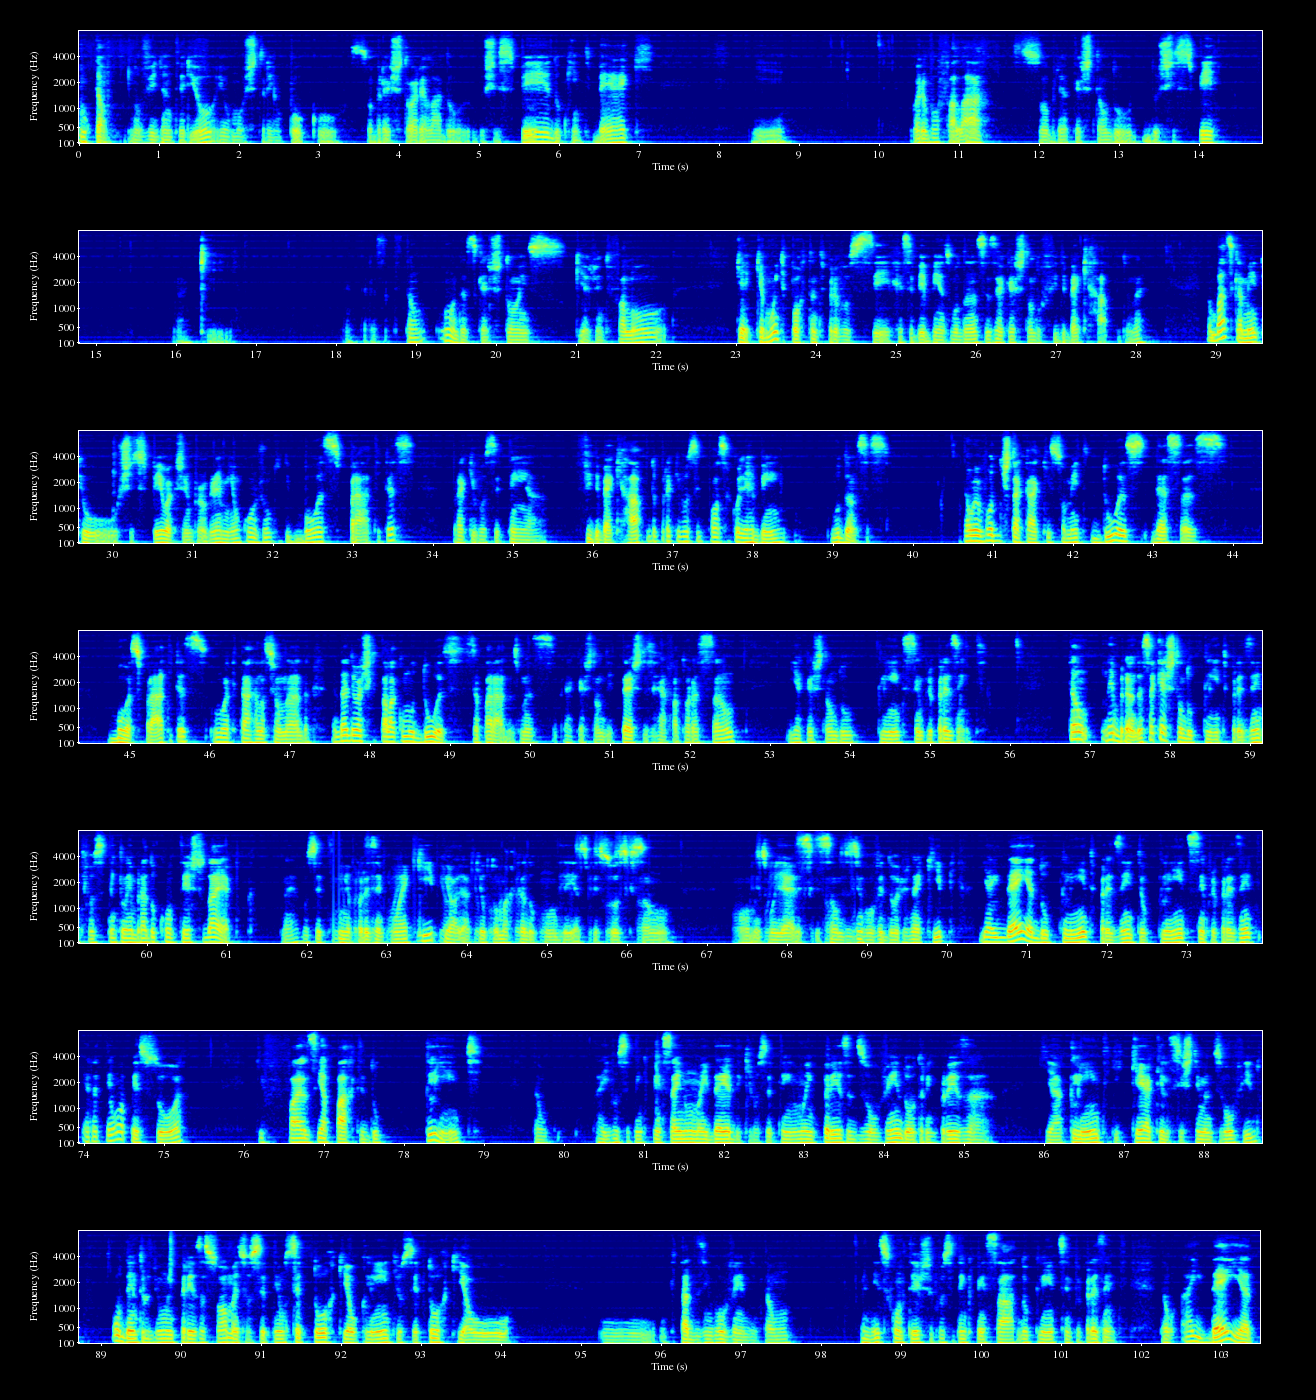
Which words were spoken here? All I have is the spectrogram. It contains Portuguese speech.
Então, no vídeo anterior eu mostrei um pouco sobre a história lá do, do XP, do Kent Beck. E agora eu vou falar sobre a questão do, do XP, né, que é interessante. Então, uma das questões que a gente falou, que é, que é muito importante para você receber bem as mudanças, é a questão do feedback rápido, né? Então, basicamente, o XP, o Action Programming, é um conjunto de boas práticas para que você tenha feedback rápido, para que você possa colher bem mudanças. Então, eu vou destacar aqui somente duas dessas boas práticas. Uma que está relacionada, na verdade, eu acho que está lá como duas separadas, mas é a questão de testes e refatoração e a questão do cliente sempre presente. Então, lembrando, essa questão do cliente presente, você tem que lembrar do contexto da época. Né? Você tinha, por exemplo, uma equipe, olha, aqui eu estou marcando com D as pessoas que são homens, mulheres, que são desenvolvedores na equipe, e a ideia do cliente presente, o cliente sempre presente, era ter uma pessoa que fazia parte do cliente. Então, aí você tem que pensar em uma ideia de que você tem uma empresa desenvolvendo, outra empresa que a cliente que quer aquele sistema desenvolvido, ou dentro de uma empresa só, mas você tem um setor que é o cliente, o setor que é o, o, o que está desenvolvendo. Então, é nesse contexto que você tem que pensar do cliente sempre presente. Então, a ideia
